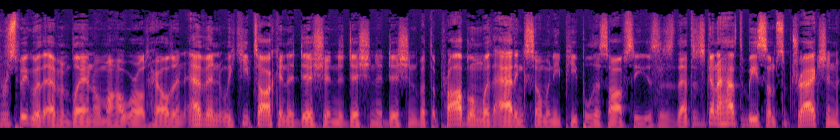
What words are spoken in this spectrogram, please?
We're speaking with Evan Bland, Omaha World Herald. And Evan, we keep talking addition, addition, addition, but the problem with adding so many people this offseason is that there's going to have to be some subtraction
